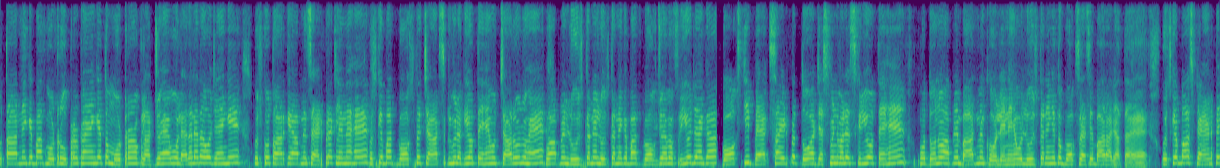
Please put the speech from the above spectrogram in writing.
उतारने के बाद मोटर ऊपर उठाएँगे तो मोटर और क्लच जो है, वो लहदा लहदा हो जाएँगे। उसको उतार के आपने साइड पे रख लेना है। उसके बाद बॉक्स पे चार स्क्रू लगे होते हैं। वो चारों जो है, वो आपने लूज करने लूज करने के बाद बॉक्स जो है वो फ्री हो जाएगा। बॉक्स की बैक साइड पर दो एडजस्टमेंट वाले स्क्रू होते हैं। वो दोनों आपने बाद में खोल लेने हैं। वो लूज करेंगे तो बॉक्स वैसे बाहर आ जाता है। उसके बाद स्टैंड पे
